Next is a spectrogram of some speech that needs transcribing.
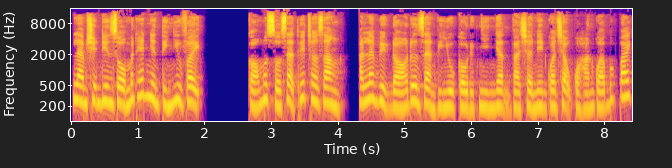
làm chuyện điên rồ mất hết nhân tính như vậy? Có một số giả thuyết cho rằng hắn làm việc đó đơn giản vì nhu cầu được nhìn nhận và trở nên quan trọng của hắn quá bức bách.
